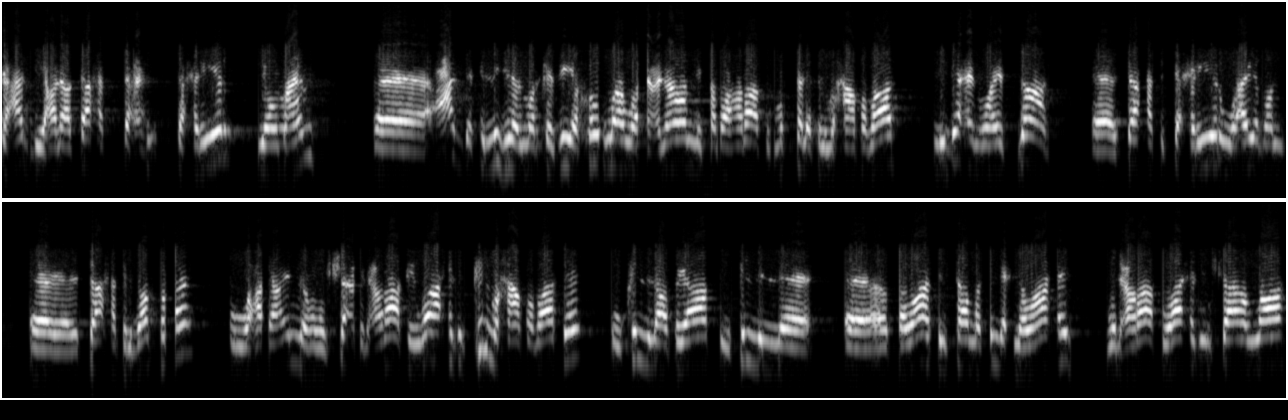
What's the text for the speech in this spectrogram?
تعدي على ساحه التحرير يوم أمس. عدت اللجنة المركزية خطوة وإعلان لتظاهرات بمختلف المحافظات لدعم واسناد ساحة التحرير وأيضا ساحة البصرة. وعلى أنه الشعب العراقي واحد بكل محافظاته وكل الأطياف وكل الطوائف إن شاء الله كل إحنا واحد والعراق واحد إن شاء الله.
